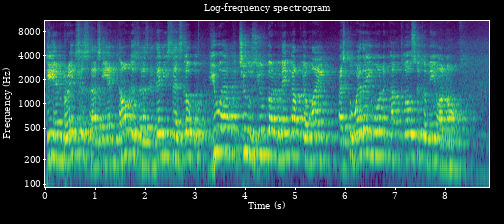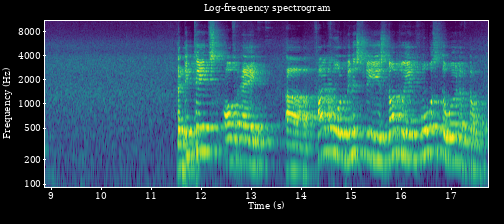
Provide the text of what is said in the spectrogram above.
He embraces us, He encounters us, and then He says, Look, you have to choose. You've got to make up your mind as to whether you want to come closer to me or not. The dictates of a uh, fivefold ministry is not to enforce the Word of God.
